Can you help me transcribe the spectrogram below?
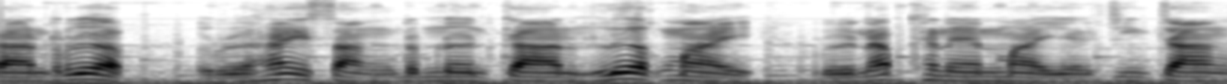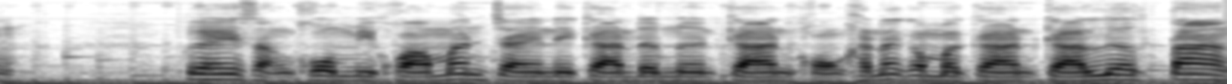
การเลือก หรือให้สั่งดำเนินการเลือกใหม่ หรือนับคะแนนใหม่อย่างจริงจัง พื่อให้สังคมมีความมั่นใจในการดำเนินการของคณะกรรมการการเลือกตั้ง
